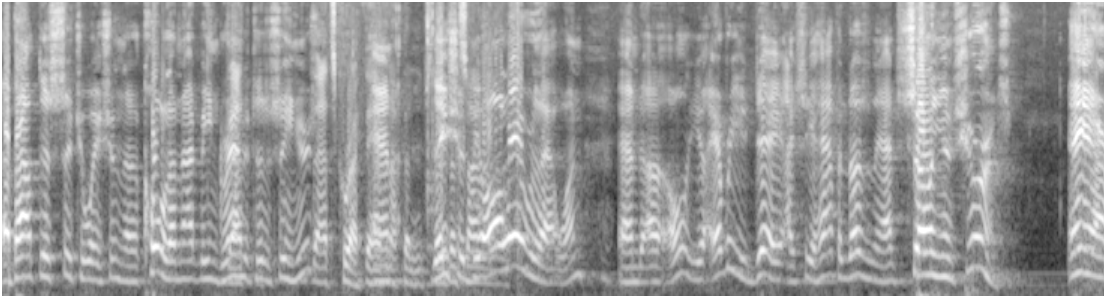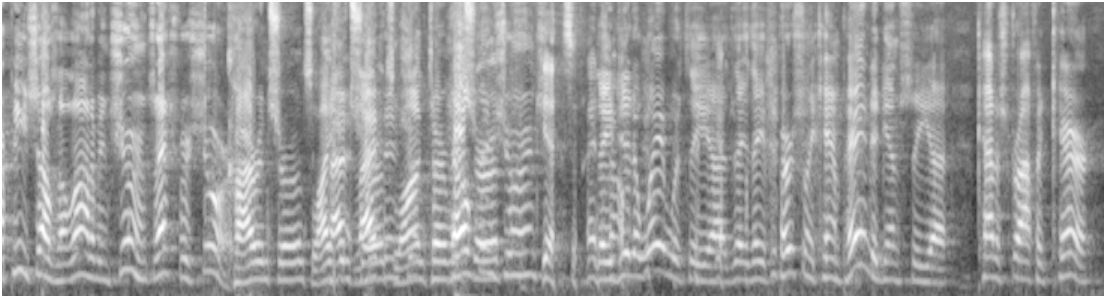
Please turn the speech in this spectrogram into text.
about this situation, the COLA not being granted That- to the seniors. that's correct. They have And not been- They should be all over that one. And uh, oh, yeah, every day I see half a dozen ads selling insurance. AARP sells a lot of insurance, that's for sure. Car insurance, life insurance, insur- long-term health insurance. insurance. Yes, I They know. did away with the, uh, they, they personally campaigned against the uh, catastrophic care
